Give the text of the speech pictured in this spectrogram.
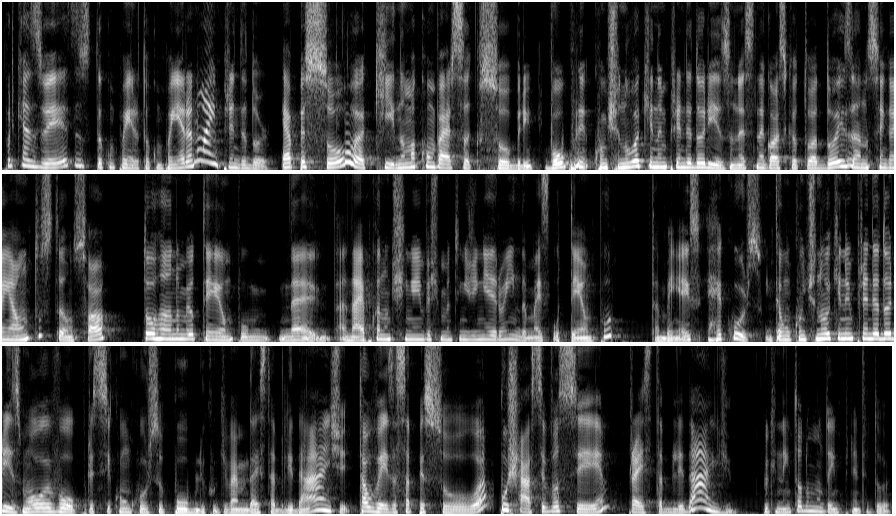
porque às vezes o teu companheiro, tua companheira não é empreendedor. É a pessoa que, numa conversa sobre vou continuo aqui no empreendedorismo, nesse negócio que eu tô há dois anos sem ganhar um tostão, só torrando meu tempo, né? Na época não tinha investimento em dinheiro ainda, mas o tempo também é recurso. Então, eu continuo aqui no empreendedorismo, ou eu vou para esse concurso público que vai me dar estabilidade, talvez essa pessoa puxasse você para estabilidade porque nem todo mundo é empreendedor.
